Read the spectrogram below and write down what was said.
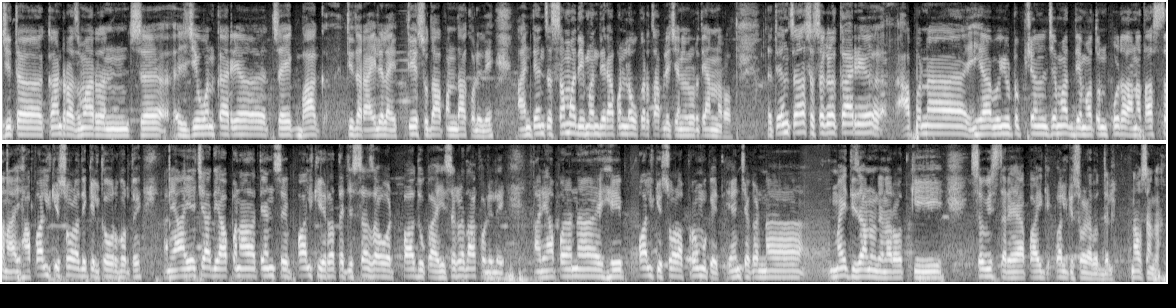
जिथं कानराज महाराजांचं जीवनकार्याचा एक भाग तिथं राहिलेला आहे ते सुद्धा आपण दाखवलेलं आहे. आणि त्यांचं समाधी मंदिर आपण लवकरच आपल्या चॅनलवरती आणणार आहोत. तर त्यांचं असं सगळं कार्य आपण ह्या यूट्यूब चॅनलच्या माध्यमातून पुढं आणत असताना हा पालखी सोहळा देखील कवर करतोय. आणि याच्या आधी आपण त्यांचे पालखी रथाची सजावट पादुका हे सगळं दाखवलेलं आहे. आणि आपण हे पालखी सोहळा प्रमुख आहेत. यांच्याकडनं माहिती जाणून घेणार आहोत की सविस्तर ह्या पालखी पालखी सोहळ्याबद्दल. नाव सांगा.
